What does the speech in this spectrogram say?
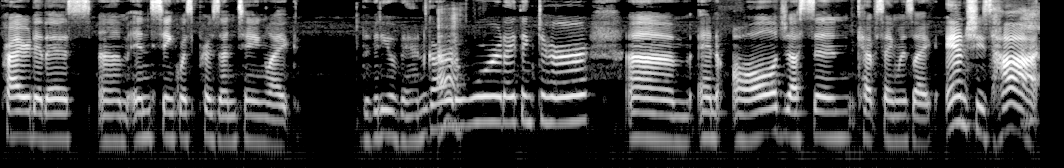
prior to this, um, NSYNC was presenting like the Video Vanguard Oh. Award, I think, to her. Um, and all Justin kept saying was like, and she's hot.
